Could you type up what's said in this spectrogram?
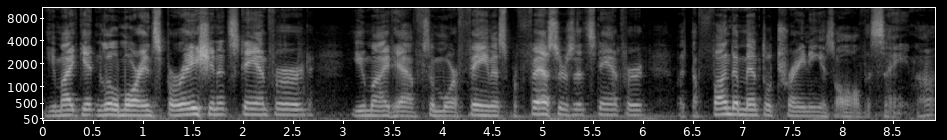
you might get a little more inspiration at Stanford. You might have some more famous professors at Stanford, but the fundamental training is all the same. Huh?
